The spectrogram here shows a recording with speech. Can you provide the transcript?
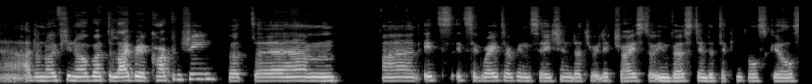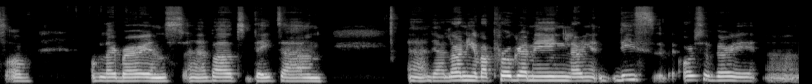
uh, I don't know if you know about the library of carpentry, but um, and it's it's a great organization that really tries to invest in the technical skills of of librarians uh, about data um, and learning about programming, learning these also very uh,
